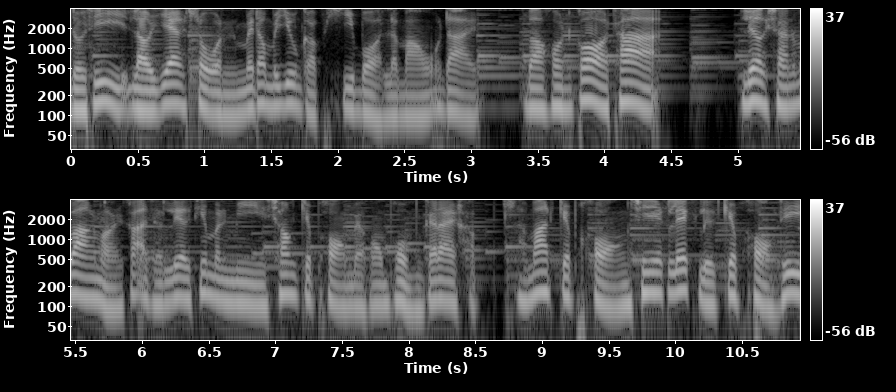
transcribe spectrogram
โดยที่เราแยกโซนไม่ต้องไปยุ่งกับคีย์บอร์ดและเมาส์ได้ บางคนก็ถ้าเลือกชั้นวางหน่อยก็อาจจะเลือกที่มันมีช่องเก็บของแบบของผมก็ได้ครับ สามารถเก็บของชิ้นเล็กๆหรือเก็บของที่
